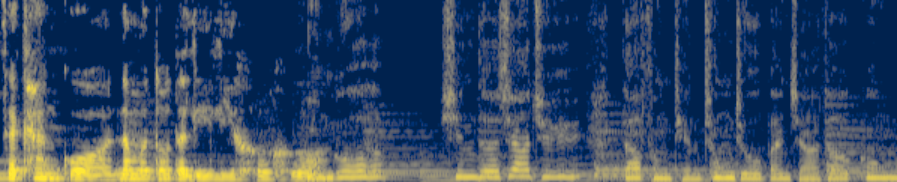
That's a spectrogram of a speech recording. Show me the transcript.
在看过那么多的离离合合。新的家具，大方填充，旧搬家到公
